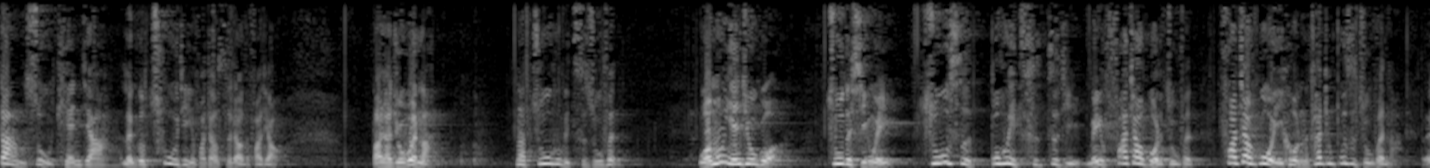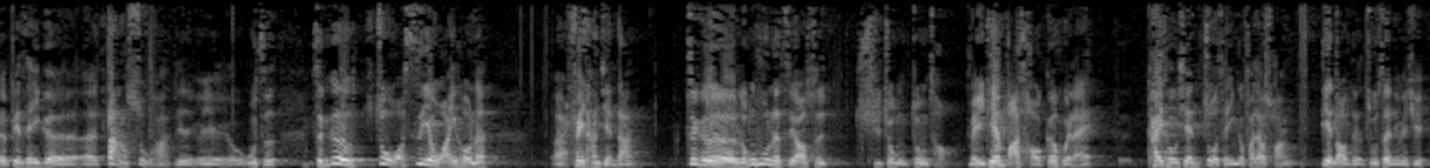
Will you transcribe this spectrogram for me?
氮素添加，能够促进发酵饲料的发酵。大家就问了，那猪会不会吃猪粪？我们研究过猪的行为，猪是不会吃自己没有发酵过的猪粪。发酵过以后呢，它就不是猪粪了，呃，变成一个呃氮素哈，这呃物质。整个做完试验完以后呢，啊，非常简单。这个农户呢，只要是去种种草，每天把草割回来，开头先做成一个发酵床，垫到这猪舍里面去。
